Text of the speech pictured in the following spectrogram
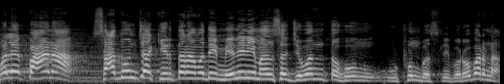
मला पहा ना साधूंच्या कीर्तनामध्ये मेलेली माणसं जिवंत होऊन उठून बसली बरोबर ना?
